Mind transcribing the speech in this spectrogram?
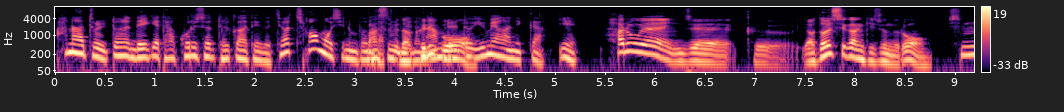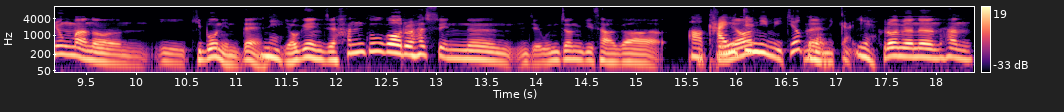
하나 둘 또는 네 개 다 고르셔도 될 것 같아요. 그렇죠? 처음 오시는 분 맞습니다. 같으면 그리고- 아무래도 유명하니까. 예. 하루에 이제 그 8시간 기준으로 16만 원이 기본인데 네. 여기에 이제 한국어를 할 수 있는 이제 운전기사가 어, 그러면- 가이드님이죠. 네. 그러니까. 예. 그러면은 한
